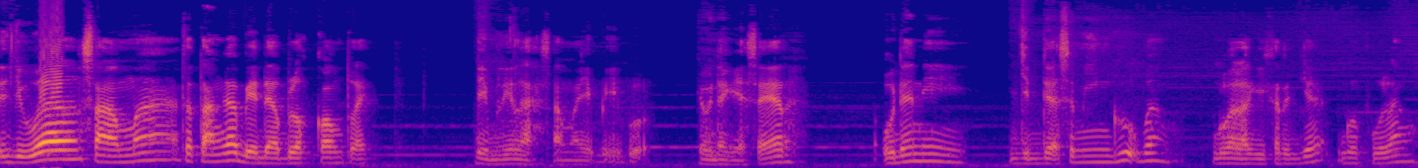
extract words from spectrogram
dijual sama tetangga beda blok komplek dibelilah sama ibu-ibu. Ya udah geser. Udah nih jeda seminggu bang. Gue lagi kerja gue pulang.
